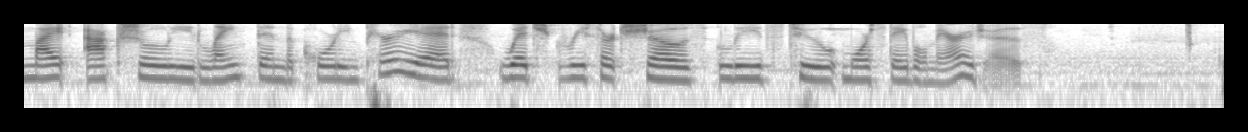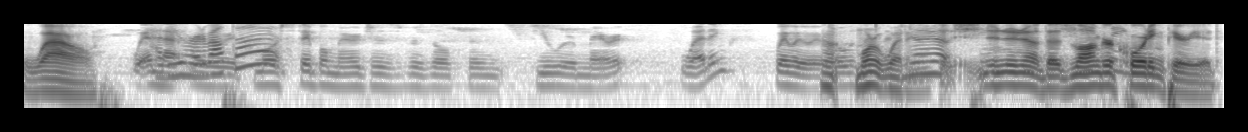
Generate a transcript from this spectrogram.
might actually lengthen the courting period which research shows leads to more stable marriages Wow. And Have you heard about that? More stable marriages results in fewer merit weddings. Wait, wait, wait. No, what was more that weddings. no no No, no, no, no. The longer thinks- courting period.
